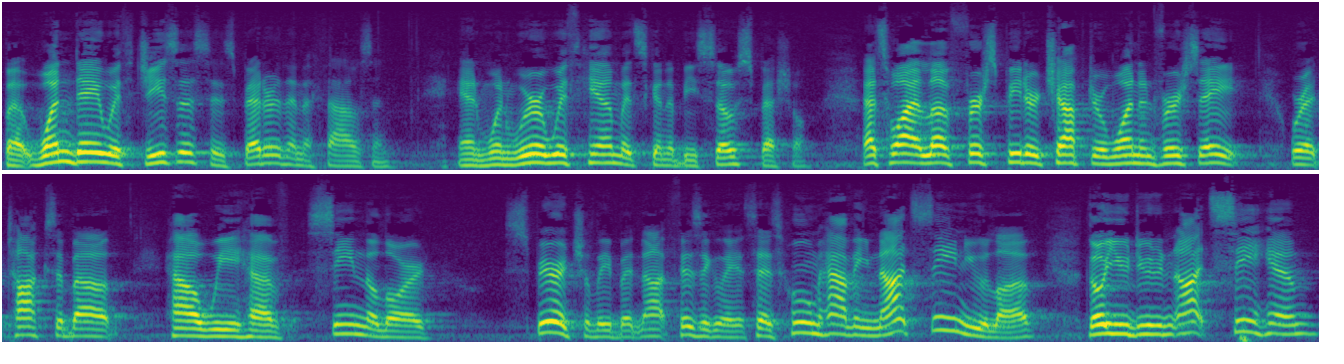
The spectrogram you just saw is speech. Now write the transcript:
But one day with Jesus is better than a thousand. And when we're with him, it's going to be so special. That's why I love 1 Peter chapter 1 and verse 8, where it talks about how we have seen the Lord spiritually, but not physically. It says, Whom having not seen you love, though you do not see him,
